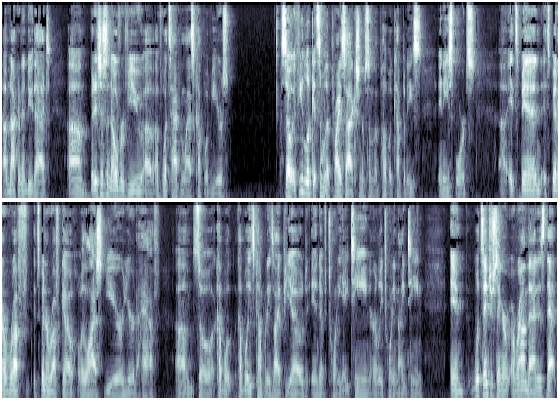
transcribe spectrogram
I'm not going to do that. Um, but it's just an overview of, of what's happened the last couple of years. So if you look at some of the price action of some of the public companies in esports, uh, it's been it's been a rough it's been a rough go over the last year year and a half. Um, so a couple a couple of these companies IPO'd end of 2018, early 2019. And what's interesting around that is that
